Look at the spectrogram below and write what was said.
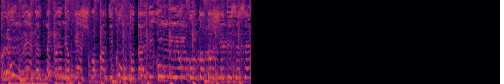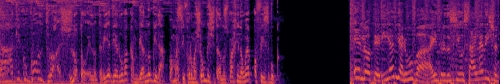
Um recorde na prêmio cash para parte com um total de 1 milhão ponto 260. Aqui com Gold Rush. Loto e Loteria de Aruba cambiando vida. Para mais informação visita nossa página web ou Facebook. En Lotería de Aruba introdució Style Edition.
